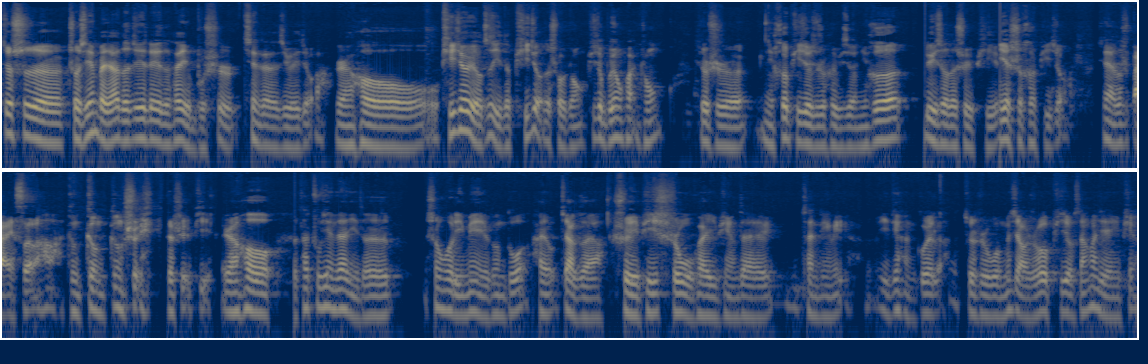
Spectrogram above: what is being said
就是首先百加得这一类的，它也不是现在的鸡尾酒啊。然后啤酒有自己的啤酒的受众，啤酒不用缓冲，就是你喝啤酒就是喝啤酒，你喝绿色的水啤也是喝啤酒。现在都是白色了哈，更更更水的水啤，然后它出现在你的生活里面也更多。还有价格呀，水啤十五块一瓶，在餐厅里已经很贵了。就是我们小时候啤酒三块钱一瓶，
